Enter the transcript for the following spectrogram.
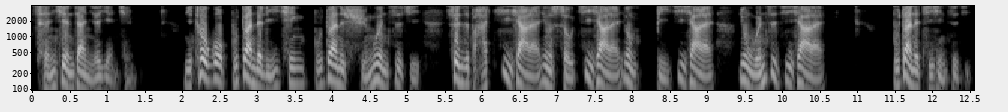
呈现在你的眼前。你透过不断的厘清、不断的询问自己，甚至把它记下来，用手记下来，用笔记下来，用文字记下来，不断的提醒自己，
